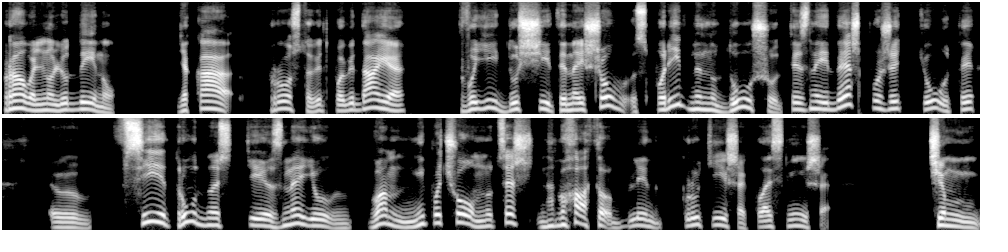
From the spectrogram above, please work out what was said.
правильну людину, яка просто відповідає твоїй душі, ти знайшов споріднену душу, ти з нею йдеш по життю, ти е, всі трудності з нею вам ні по чому. Ну це ж набагато, блін, крутіше, класніше. Чим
